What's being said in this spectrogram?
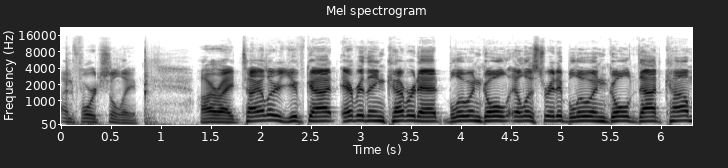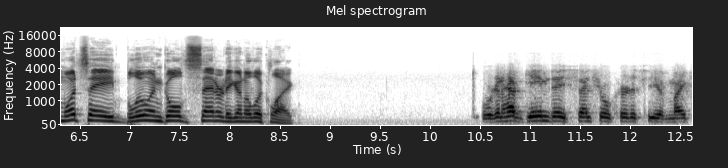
unfortunately. All right, Tyler, you've got everything covered at Blue and Gold Illustrated, blueandgold.com. What's a Blue and Gold Saturday going to look like? We're going to have game day central courtesy of Mike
